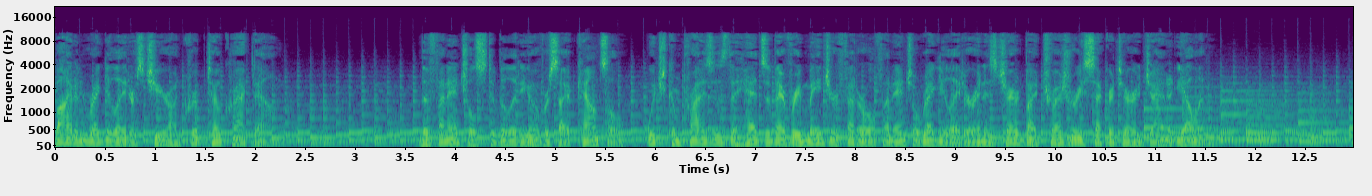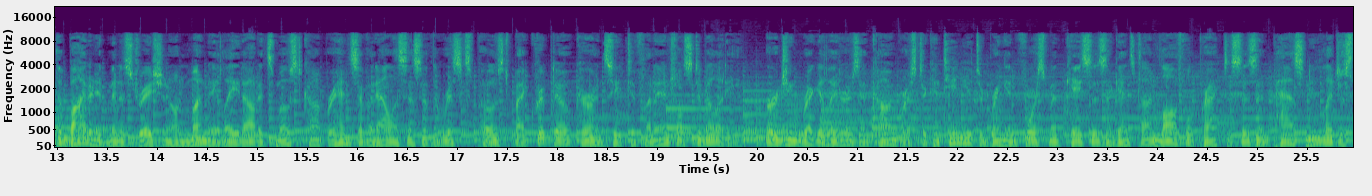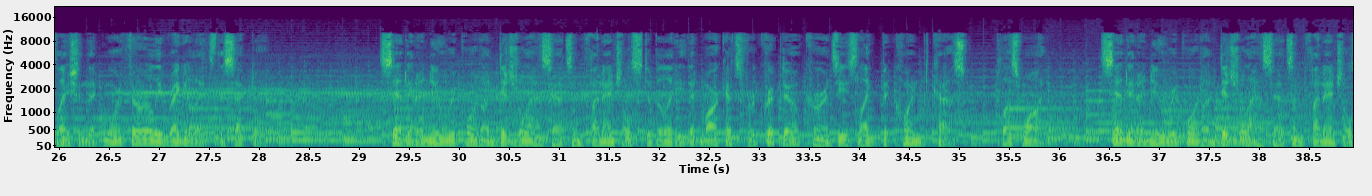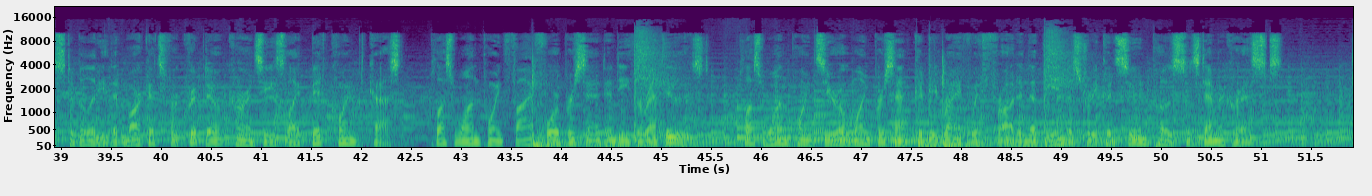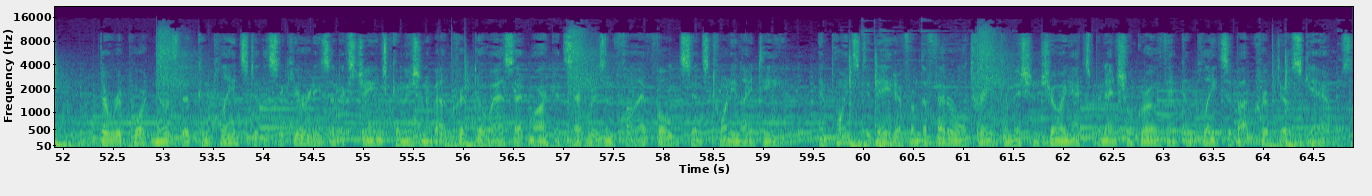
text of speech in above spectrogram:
Biden regulators cheer on crypto crackdown. The Financial Stability Oversight Council, which comprises the heads of every major federal financial regulator and is chaired by Treasury Secretary Janet Yellen. The Biden administration on Monday laid out its most comprehensive analysis of the risks posed by cryptocurrency to financial stability, urging regulators and Congress to continue to bring enforcement cases against unlawful practices and pass new legislation that more thoroughly regulates the sector said in a new report on digital assets and financial stability that markets for cryptocurrencies like Bitcoin Cust, plus one. Said in a new report on digital assets and financial stability that markets for cryptocurrencies like Bitcoin Cust, plus 1.54% and Ether Enthused, plus 1.01% could be rife with fraud and that the industry could soon pose systemic risks. The report notes that complaints to the Securities and Exchange Commission about crypto asset markets have risen fivefold since 2019, and points to data from the Federal Trade Commission showing exponential growth in complaints about crypto scams.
